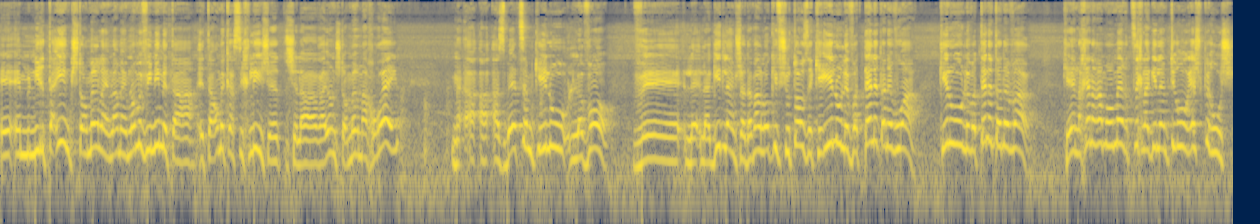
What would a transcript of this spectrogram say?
הם נרתעים כשאתה אומר להם, למה הם לא מבינים את, ה, את העומק השכלי של, של הרעיון שאתה אומר מאחורי, אז בעצם כאילו לבוא ולהגיד להם שהדבר לא כפשוטו זה כאילו לבטל את הנבואה, כאילו לבטל את הדבר, כן? לכן הרמב"ם אומר, צריך להגיד להם, תראו, יש פירוש,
